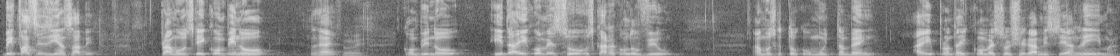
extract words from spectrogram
Bem facilzinha, sabe? Pra música e combinou, né? Foi. Combinou. E daí começou, os caras quando viu, a música tocou muito também. Aí pronto, aí começou a chegar Messias Lima,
